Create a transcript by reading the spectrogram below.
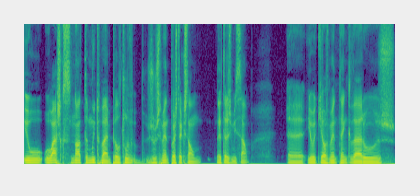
eu, eu acho que se nota muito bem, pelo, justamente por esta questão da transmissão. Uh, eu aqui, obviamente, tenho que dar os,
